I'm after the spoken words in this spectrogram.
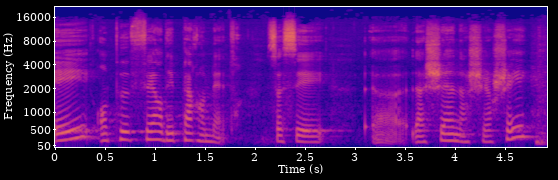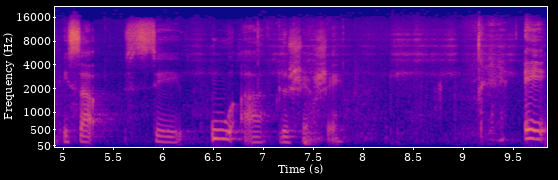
et on peut faire des paramètres. Ça, c'est euh, la chaîne à chercher, et ça, c'est où à le chercher. Et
